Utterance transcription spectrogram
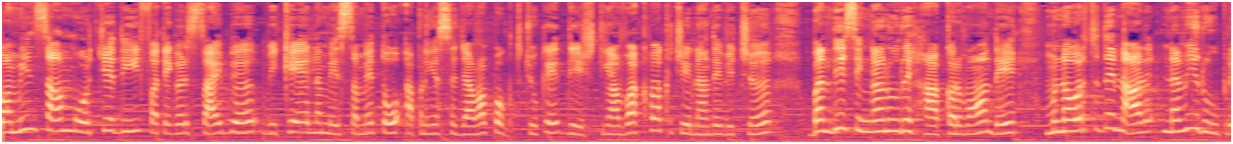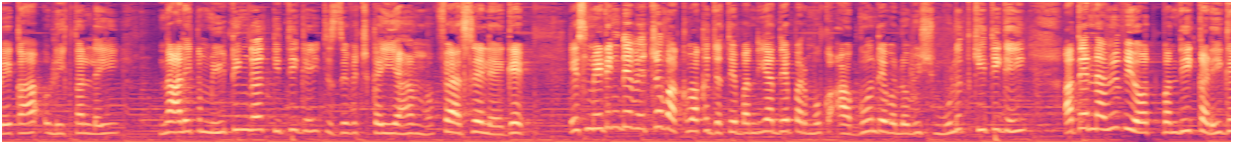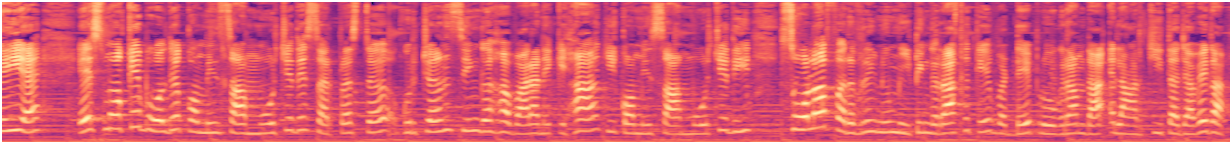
ਕੌਮੀ ਇਨਸਾਫ ਮੋਰਚੇ ਦੀ ਫਤਿਹਗੜ੍ਹ ਸਾਹਿਬ ਵਿਖੇ ਲੰਮੇ ਸਮੇਂ ਤੋਂ ਆਪਣੀਆਂ ਸਜ਼ਾਵਾਂ ਭੁਗਤ ਚੁੱਕੇ ਦੇਸ਼ ਦੀਆਂ ਵੱਖ-ਵੱਖ ਜੇਲ੍ਹਾਂ ਦੇ ਵਿੱਚ ਬੰਦੀ ਸਿੰਘਾਂ ਨੂੰ ਰਿਹਾ ਕਰਵਾਉਣ ਦੇ ਮਨੋਰਥ ਦੇ ਨਾਲ ਨਵੀਂ ਰੂਪਰੇਖਾ ਉਲੀਕਣ ਲਈ ਨਾਲ ਇੱਕ ਮੀਟਿੰਗ ਕੀਤੀ ਗਈ, ਜਿਸ ਦੇ ਵਿੱਚ ਕਈ ਅਹਿਮ ਫੈਸਲੇ ਲਏ ਗਏ। ਇਸ ਮੀਟਿੰਗ ਦੇ ਵਿੱਚ ਵੱਖ-ਵੱਖ ਜਥੇਬੰਦੀਆਂ ਦੇ ਪ੍ਰਮੁੱਖ ਆਗੂਆਂ ਦੇ ਵੱਲੋਂ ਵੀ ਸ਼ਮੂਲੀਅਤ ਕੀਤੀ ਗਈ ਅਤੇ ਨਵੀਂ ਵਿਉਂਤਬੰਦੀ ਘੜੀ ਗਈ ਹੈ। ਇਸ ਮੌਕੇ ਬੋਲਦੇ ਕੌਮੀ ਇਨਸਾਫ ਮੋਰਚੇ ਦੇ ਸਰਪ੍ਰਸਤ ਗੁਰਚਰਨ ਸਿੰਘ ਹਵਾਰਾ ਨੇ ਕਿਹਾ ਕਿ ਕੌਮੀ ਇਨਸਾਫ ਮੋਰਚੇ ਦੀ 16 ਫਰਵਰੀ ਨੂੰ ਮੀਟਿੰਗ ਰੱਖ ਕੇ ਵੱਡੇ ਪ੍ਰੋਗਰਾਮ ਦਾ ਐਲਾਨ ਕੀਤਾ ਜਾਵੇਗਾ।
